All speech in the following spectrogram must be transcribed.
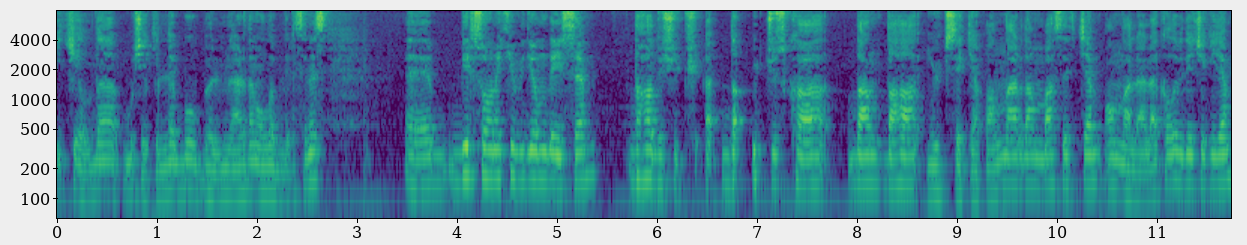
2 yılda bu şekilde bu bölümlerden olabilirsiniz. Ee, bir sonraki videomda ise daha düşük e, da- 300K'dan daha yüksek yapanlardan bahsedeceğim. Onlarla alakalı video çekeceğim.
